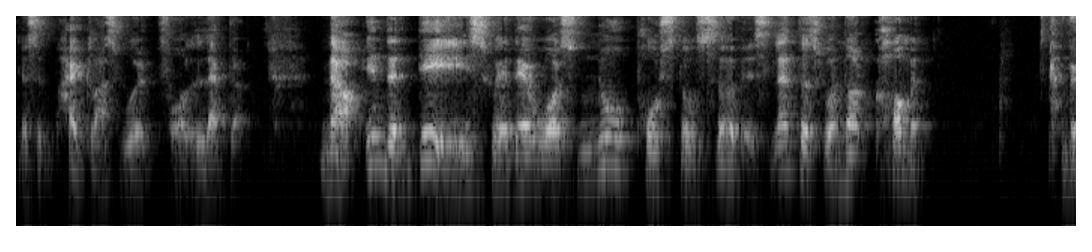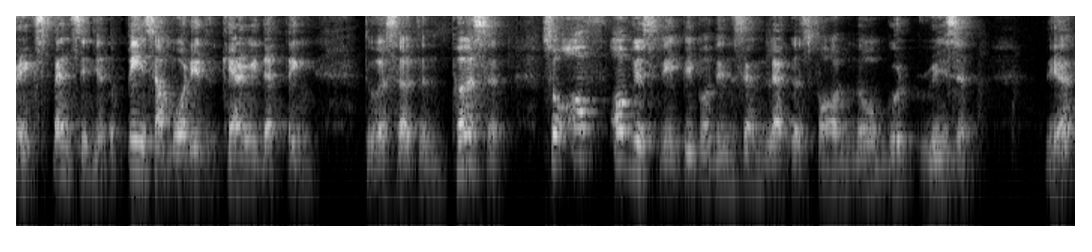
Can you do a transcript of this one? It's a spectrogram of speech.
Just a high-class word for letter. Now, in the days where there was no postal service, letters were not common. Very expensive. You had to pay somebody to carry that thing to a certain person. So obviously, people didn't send letters for no good reason. Yeah,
